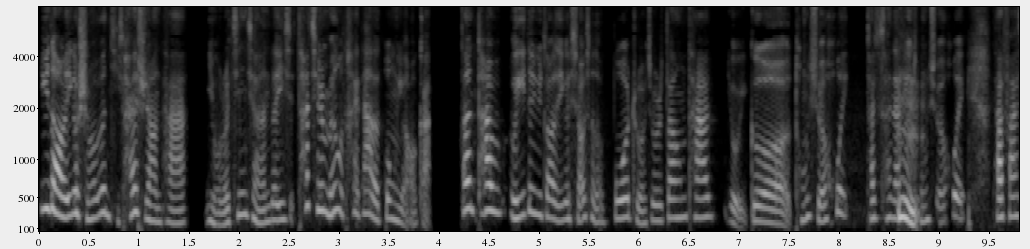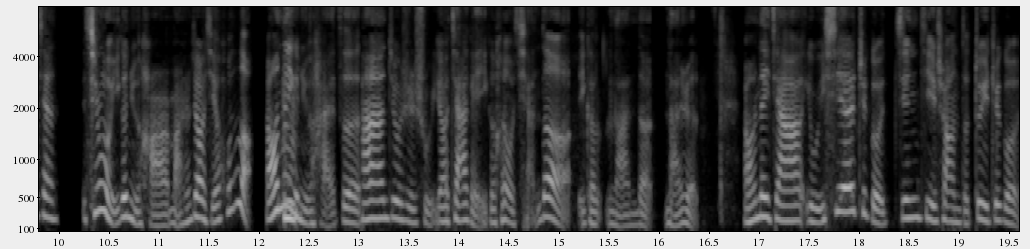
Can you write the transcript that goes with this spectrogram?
遇到了一个什么问题，开始让她有了金钱的一些，她其实没有太大的动摇感。但他唯一的遇到的一个小小的波折，就是当他有一个同学会，他去参加一个嗯。同学会，他发现其中有一个女孩儿马上就要结婚了，然后那个嗯。女孩子她就是属于要嫁给一个很有钱的一个男的男人，然后那家有一些这个经济上的对这个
